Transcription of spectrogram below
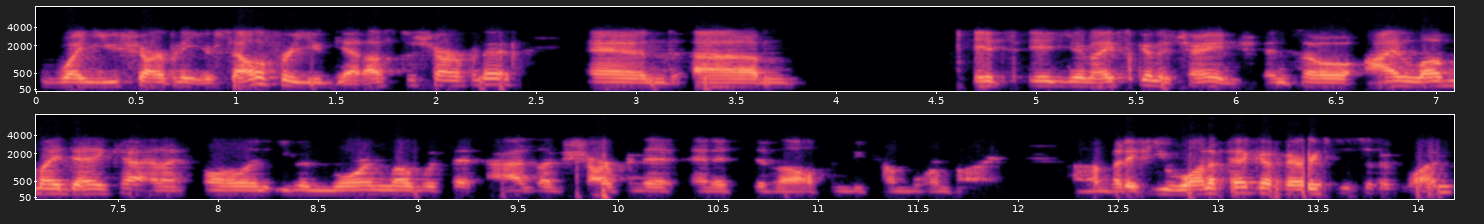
when you sharpen it yourself or you get us to sharpen it. And um, it's it, your knife's going to change. And so I love my Denka and I've fallen even more in love with it as I've sharpened it and it's developed and become more mine. Um, but if you want to pick a very specific one,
